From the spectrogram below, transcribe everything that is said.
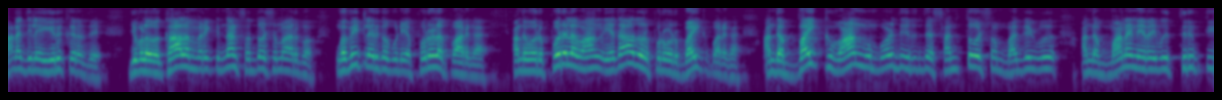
மனதிலே இருக்கிறது. இவ்வளவு காலம் வரைக்கும் தான் சந்தோஷமாக இருக்கும். உங்கள் வீட்டில் இருக்கக்கூடிய பொருளை பாருங்கள் அந்த ஒரு பொருளை வாங்க ஏதாவது ஒரு பொருள் ஒரு பைக் பாருங்கள் அந்த பைக் வாங்கும் பொழுது இருந்த சந்தோஷம் மகிழ்வு அந்த மனநிறைவு திருப்தி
